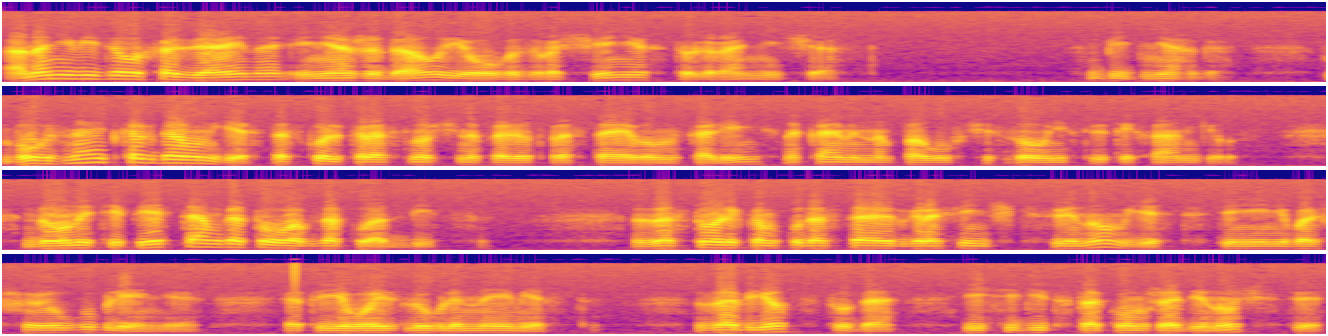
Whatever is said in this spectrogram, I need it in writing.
Она не видела хозяина и не ожидала его возвращения в столь ранний час. Бедняга! Бог знает, когда он ест, а сколько раз ночью напролет простаивал на коленях на каменном полу в часовне святых ангелов. Да он и теперь там готов об заклад биться. За столиком, куда ставят графинчики с вином, есть в стене небольшое углубление. Это его излюбленное место. Забьется туда и сидит в таком же одиночестве,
